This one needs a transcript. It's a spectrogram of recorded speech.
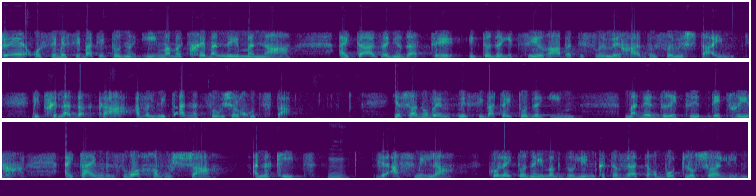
ועושים מסיבת עיתונאים, אמצכם הנאמנה, הייתה אז, אני יודעת, אה, עיתונאית צעירה, בת 21 או 22, בתחילת דרכה, אבל מטען עצום של חוצפה. ישבנו במסיבת העיתונאים, מנל דיטריך הייתה עם זרוע חבושה ענקית, Hmm. ואף מילה. כל העיתונאים הגדולים, כתבי התרבות, לא שואלים.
